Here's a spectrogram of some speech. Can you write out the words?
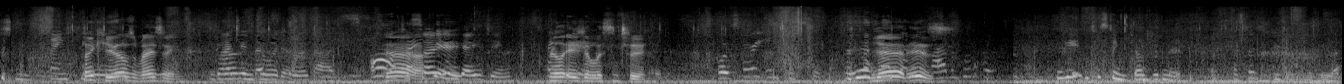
Thank you. Thank you, that was amazing. I'm Glad you enjoyed it. Oh, Yeah. thank So you. engaging. Really easy to listen to. Well, it's very interesting. Yeah, it is. It'd be an interesting job, wouldn't it? I suppose you don't want to do like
